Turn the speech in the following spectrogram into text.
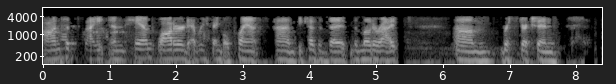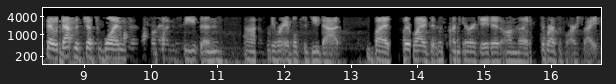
onto the site and hand watered every single plant um, because of the the motorized um, restriction. So that was just one one season uh, we were able to do that, but otherwise it was unirrigated on the, the reservoir site.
